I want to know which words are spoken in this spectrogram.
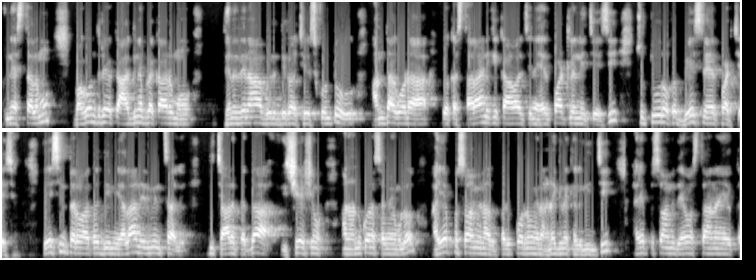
పుణ్యస్థలము భగవంతుడి యొక్క ఆజ్ఞ ప్రకారము దినదినాభివృద్ధిగా చేసుకుంటూ అంతా కూడా ఈ యొక్క స్థలానికి కావాల్సిన ఏర్పాట్లన్నీ చేసి చుట్టూరు ఒక బేస్ని ఏర్పాటు చేసాం వేసిన తర్వాత దీన్ని ఎలా నిర్మించాలి? ఇది చాలా పెద్ద విశేషం అని అనుకున్న సమయంలో అయ్యప్ప స్వామి నాకు పరిపూర్ణమైన అనుజ్ఞ కలిగించి అయ్యప్ప స్వామి దేవస్థానం యొక్క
